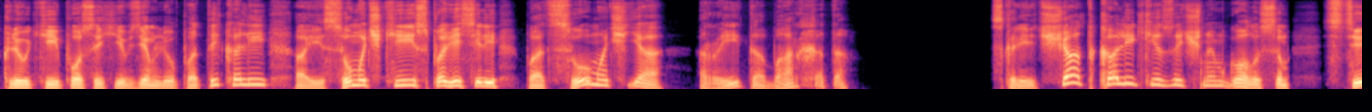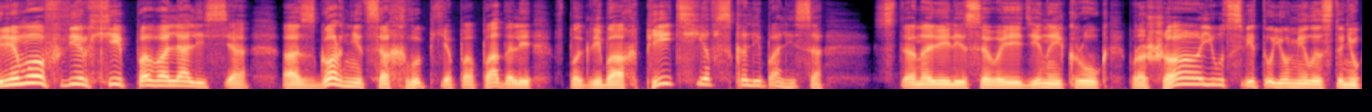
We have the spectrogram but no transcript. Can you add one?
Клюки посохи в землю потыкали, а и сумочки сповесили. Под сумочья рыта бархата. Скричат калики язычным голосом, с теремов верхи повалялись, а с горница хлупья попадали, погребах питья всколебались, становились воединый круг, прошают святую милостыню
